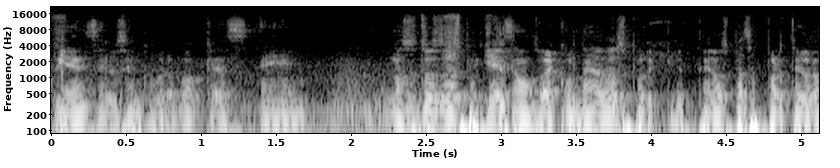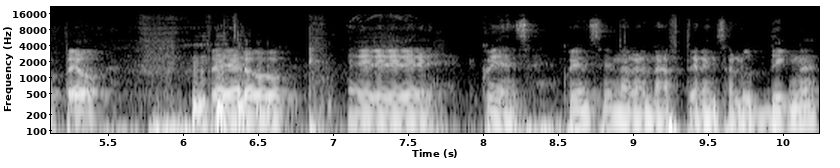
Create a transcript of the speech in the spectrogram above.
Cuídense, usen cubrebocas. Eh, nosotros dos porque ya estamos vacunados, porque tenemos pasaporte europeo. Pero eh, cuídense, cuídense, no hagan after en salud digna.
